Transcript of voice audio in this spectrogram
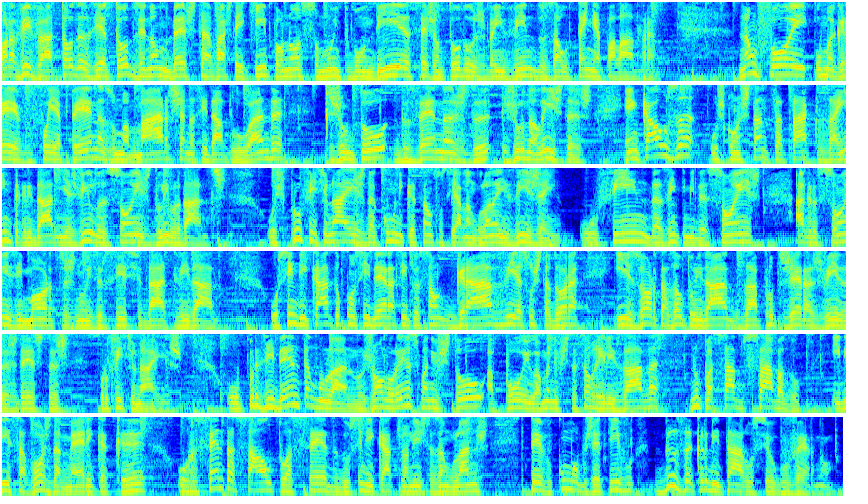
Ora viva a todas e a todos, em nome desta vasta equipa, o nosso muito bom dia. Sejam todos bem-vindos ao Tenha Palavra. Não foi uma greve, foi apenas uma marcha na cidade de Luanda que juntou dezenas de jornalistas. Em causa, os constantes ataques à integridade e as violações de liberdades. Os profissionais da comunicação social angolana exigem o fim das intimidações, agressões e mortes no exercício da atividade. O sindicato considera a situação grave e assustadora e exorta as autoridades a proteger as vidas destes profissionais. O presidente angolano João Lourenço manifestou apoio à manifestação realizada no passado sábado e disse à Voz da América que o recente assalto à sede do Sindicato de Jornalistas Angolanos teve como objetivo desacreditar o seu governo.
